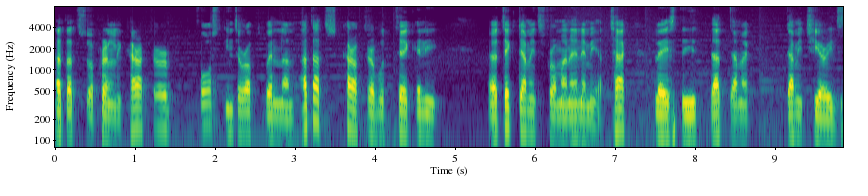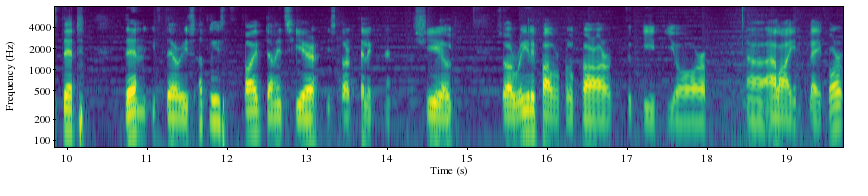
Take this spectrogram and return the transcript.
attached to a friendly character. Forced interrupt when an attached character would take any uh, take damage from an enemy attack. Place the, that damage damage here instead. Then, if there is at least 5 damage here, discard Telekinetic Shield. So a really powerful card to keep your uh, ally in play. For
